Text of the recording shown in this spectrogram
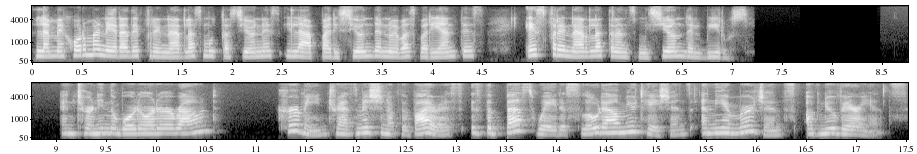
La mejor manera de frenar las mutaciones y la aparición de nuevas variantes es frenar la transmisión del virus. And turning the word order around? Curbing transmission of the virus is the best way to slow down mutations and the emergence of new variants.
